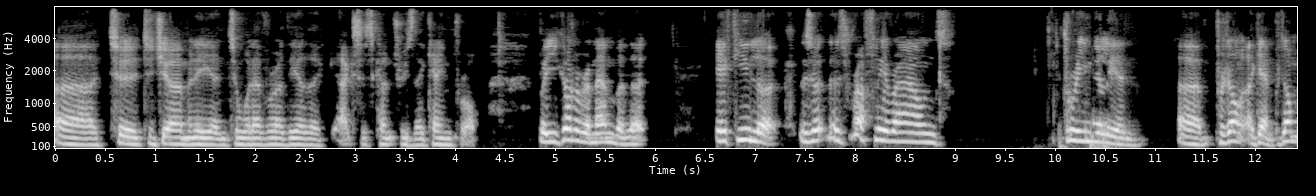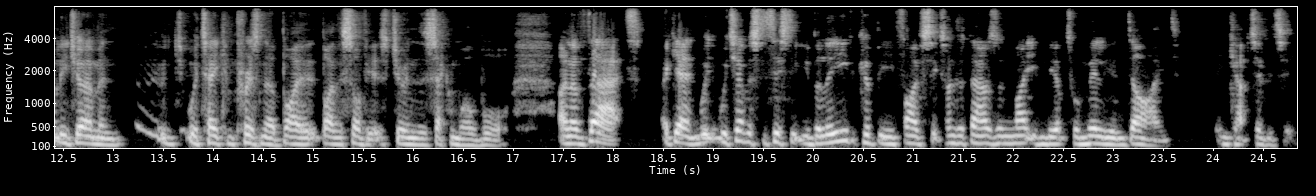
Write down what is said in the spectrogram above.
uh, to to Germany and to whatever the other Axis countries they came from. But you've got to remember that if you look, there's, a, there's roughly around three million uh, predom- again, predominantly German, were taken prisoner by by the Soviets during the Second World War, and of that, again, whichever statistic you believe, it could be five, six hundred thousand, might even be up to a million died in captivity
